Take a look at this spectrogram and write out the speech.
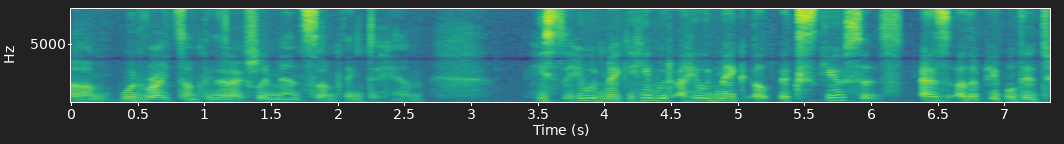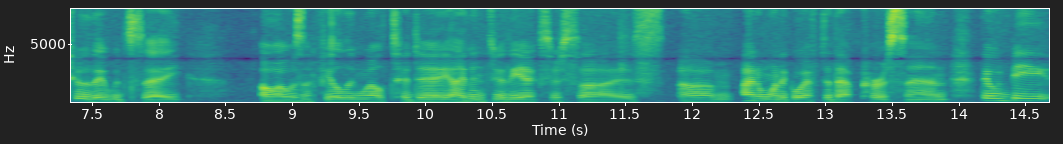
um, would write something that actually meant something to him. He, he would make he would he would make uh, excuses, as other people did too. They would say, "Oh, I wasn't feeling well today. I didn't do the exercise. Um, I don't want to go after that person." There would be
